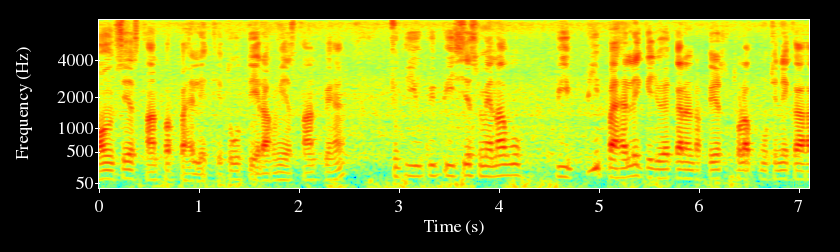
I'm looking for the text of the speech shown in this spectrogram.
कौन से स्थान पर पहले थे तो वो तेरहवें स्थान पर हैं। चूँकि यू में ना वो पी पी पहले के जो है करंट अफेयर्स थोड़ा पूछने का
